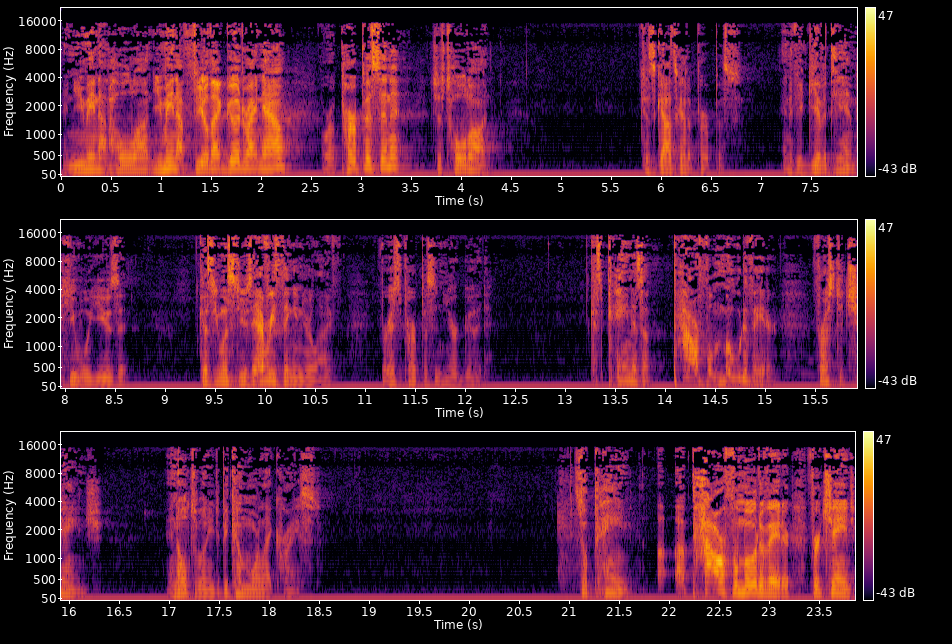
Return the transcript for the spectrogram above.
And you may not hold on. You may not feel that good right now or a purpose in it. Just hold on. Because God's got a purpose. And if you give it to Him, He will use it. Because He wants to use everything in your life for His purpose and your good. Because pain is a powerful motivator for us to change and ultimately to become more like Christ. So pain, a, a powerful motivator for change.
